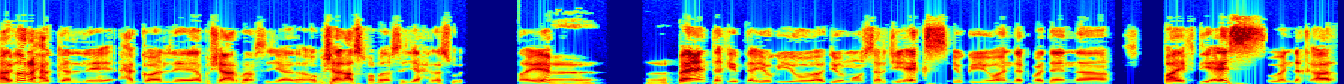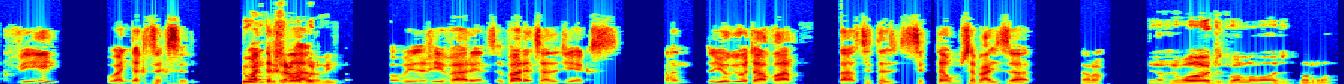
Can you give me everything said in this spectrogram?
هذول حق اللي حق اللي أبو شعر بنفسجي هذا أبو شعر أصفر بنفسجي احد أسود. طيب. آه. بعدين عندك يبدأ يوغي يو ديون مونستر جي إكس يوغي يو عندك بعدين 5 دي إس وعندك أرك في وعندك زكسل في واحد شعره ظاهر. بني. وفي في فارينس. فارينس هذا جي إكس. يوغي يو ترى ظهر لا ستة ستة وسبعة أجزاء يا أخي واجد والله واجد مرة.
